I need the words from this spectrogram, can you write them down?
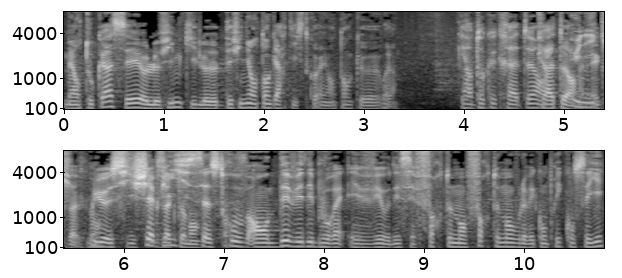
mais en tout cas c'est le film qui le définit en tant qu'artiste quoi et en tant que voilà Et en tant que créateur, Créateur, unique, exactement. lui aussi. Chappie, Exactement. ça se trouve en DVD, Blu-ray et VOD. C'est fortement, fortement, vous l'avez compris, conseillé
